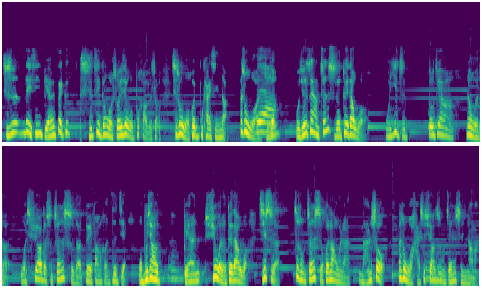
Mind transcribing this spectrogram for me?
其实内心别人在跟实际跟我说一些我不好的时候，其实我会不开心的。但是我觉得，啊我觉得这样真实的对待我，我一直都这样认为的。我需要的是真实的对方和自己，我不需要嗯别人虚伪的对待我，即使这种真实会让我难难受，但是我还是需要这种真实，你知道吗？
